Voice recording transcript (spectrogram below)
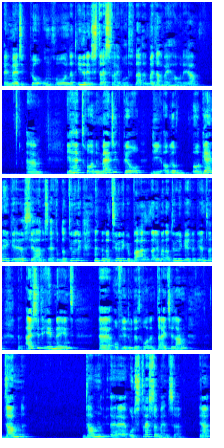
een magic pill om gewoon dat iedereen stressvrij wordt. Laat het maar daarbij houden, ja. Um, je hebt gewoon de magic pill, die ook nog organic is, ja, dus echt op natuurlijk, natuurlijke basis, alleen maar natuurlijke ingrediënten. En als je die inneemt, uh, of je doet het gewoon een tijdje lang, dan, dan uh, ontstressen mensen. Ja?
